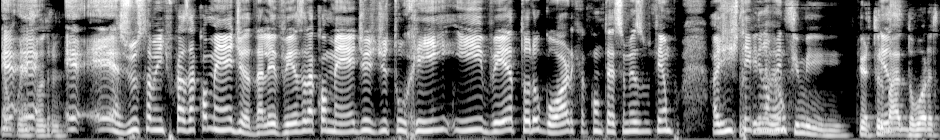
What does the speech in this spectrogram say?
Não é, conheço é, outro. É, é, justamente por causa da comédia, da leveza da comédia, de tu rir e ver todo o gore que acontece ao mesmo tempo. A gente Porque teve. Não 90... é um filme perturbador, Ex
